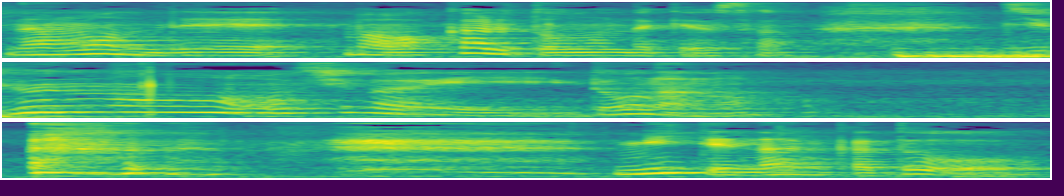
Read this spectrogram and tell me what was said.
なもんでまあわかると思うんだけどさ自分のお芝居どうなの？見てなんかど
